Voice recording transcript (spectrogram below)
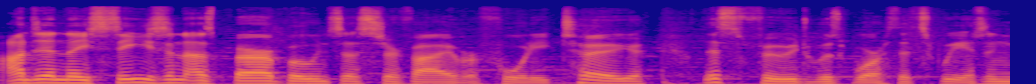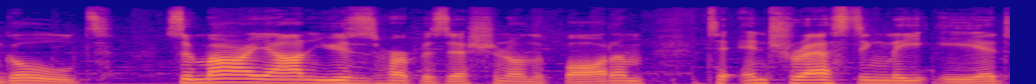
And in a season as bare bones as Survivor 42, this food was worth its weight in gold. So Maryanne uses her position on the bottom to interestingly aid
